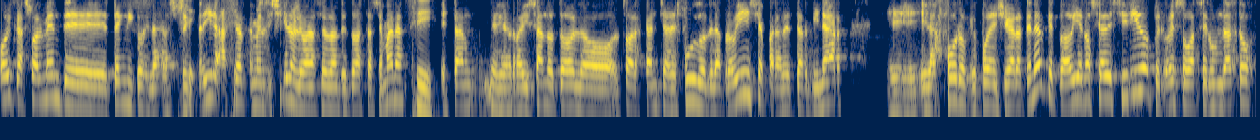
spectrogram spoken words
hoy casualmente técnicos de la Secretaría, ayer también lo hicieron, le van a hacer durante toda esta semana. Sí. Están eh, revisando todo lo, todas las canchas de fútbol de la provincia para determinar eh, el aforo que pueden llegar a tener, que todavía no se ha decidido, pero eso va a ser un dato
